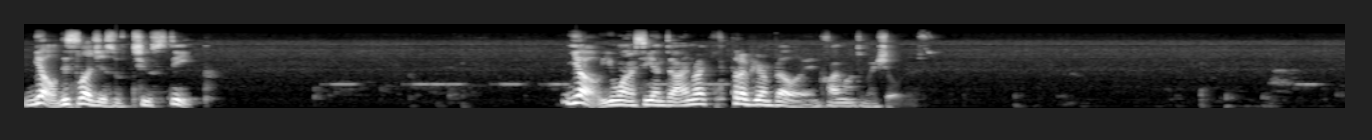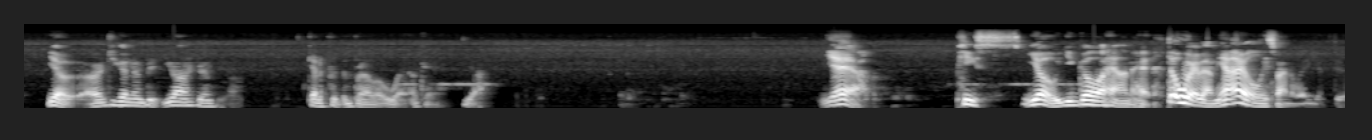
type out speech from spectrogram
Yo, this ledge is too steep. Yo, you want to see Undyne, right? Put up your umbrella and climb onto my shoulder. Yo, aren't you gonna be? You aren't gonna be. Gotta put the umbrella away. Okay. Yeah. Yeah. Peace. Yo, you go ahead on ahead. Don't worry about me. I always find a way to get through.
